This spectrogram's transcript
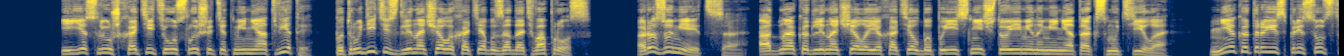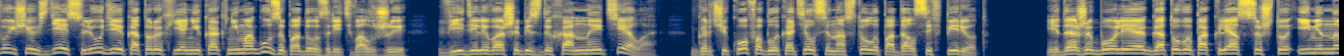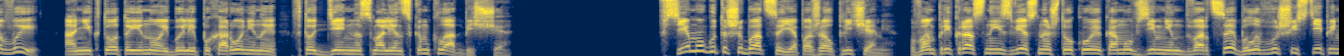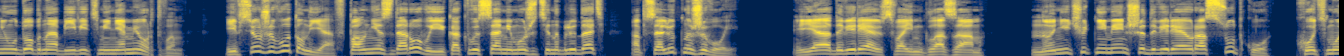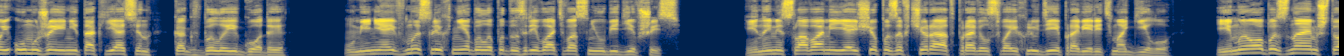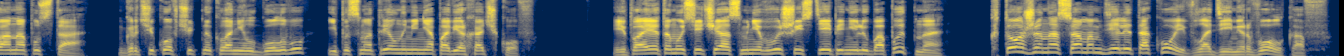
«И если уж хотите услышать от меня ответы, потрудитесь для начала хотя бы задать вопрос». Разумеется. Однако для начала я хотел бы пояснить, что именно меня так смутило. Некоторые из присутствующих здесь люди, которых я никак не могу заподозрить во лжи, видели ваше бездыханное тело. Горчаков облокотился на стол и подался вперед. И даже более готовы поклясться, что именно вы, а не кто-то иной, были похоронены в тот день на Смоленском кладбище. Все могут ошибаться, я пожал плечами. Вам прекрасно известно, что кое-кому в Зимнем дворце было в высшей степени удобно объявить меня мертвым. И все же вот он я, вполне здоровый и, как вы сами можете наблюдать, абсолютно живой. Я доверяю своим глазам, но ничуть не меньше доверяю рассудку, хоть мой ум уже и не так ясен, как в былые годы. У меня и в мыслях не было подозревать вас, не убедившись. Иными словами, я еще позавчера отправил своих людей проверить могилу, и мы оба знаем, что она пуста. Горчаков чуть наклонил голову и посмотрел на меня поверх очков. И поэтому сейчас мне в высшей степени любопытно, кто же на самом деле такой Владимир Волков.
